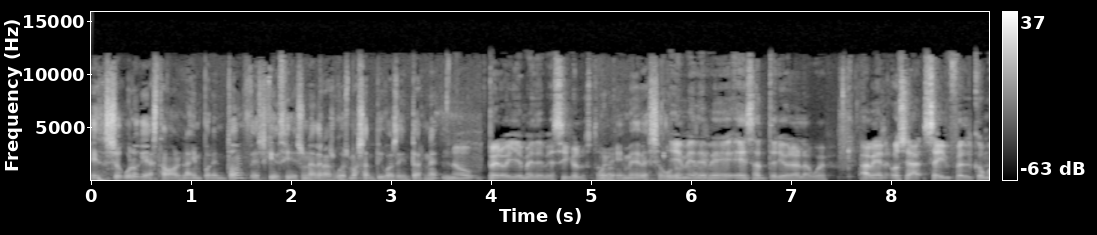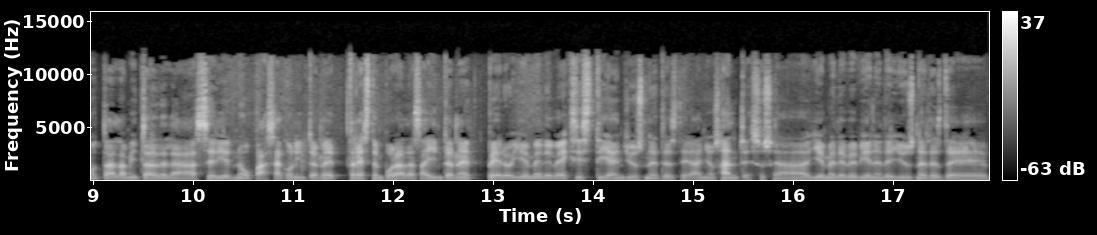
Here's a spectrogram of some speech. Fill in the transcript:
Es, seguro que ya estaba online por entonces. Quiero decir, es una de las webs más antiguas de internet. No, pero IMDB sí que lo está. Bueno, IMDb seguro IMDB también. es anterior a la web. A ver, o sea, Seinfeld como tal, la mitad de la serie no pasa con internet. Tres temporadas hay internet, pero IMDB existía en Usenet desde años antes. O sea, IMDB viene de Usenet desde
